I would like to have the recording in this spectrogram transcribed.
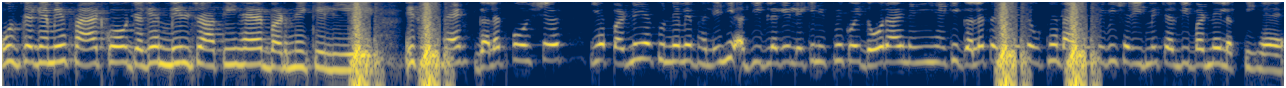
उस जगह में फैट को जगह मिल जाती है बढ़ने के लिए। इसके नेक्स्ट गलत पोस्चर यह पढ़ने या सुनने में भले ही अजीब लगे, लेकिन इसमें कोई दो राय नहीं है कि गलत तरीके से उठने बैठने से भी शरीर में चर्बी बढ़ने लगती है।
